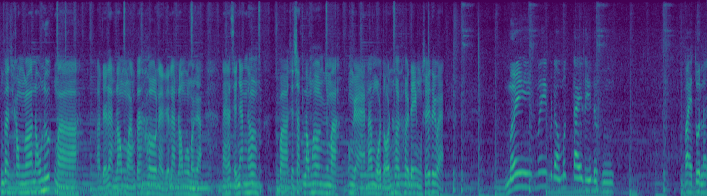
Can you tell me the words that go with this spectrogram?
chúng ta sẽ không có nấu nước mà à, để làm lông mà chúng ta hơ này để làm lông luôn mọi người này nó sẽ nhanh hơn và sẽ sạch lông hơn nhưng mà con gà nó mỗi tội nó hơi hơi đen một xíu thôi các bạn. Mới mới bắt đầu mất tay thì được vài tuần là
